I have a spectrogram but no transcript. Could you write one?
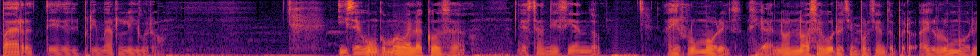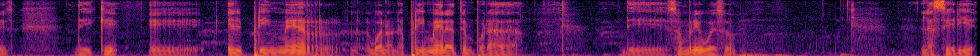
parte del primer libro. Y según cómo va la cosa, están diciendo, hay rumores, ya no, no aseguro el 100%, pero hay rumores de que eh, el primer, bueno, la primera temporada de Sombra y Hueso, la serie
